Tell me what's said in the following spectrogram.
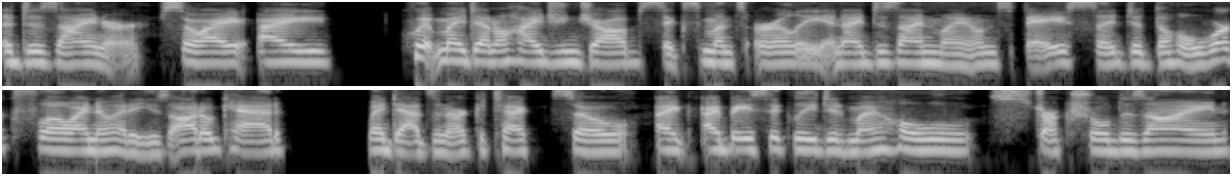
a designer. So I I quit my dental hygiene job six months early and I designed my own space. I did the whole workflow. I know how to use AutoCAD. My dad's an architect. So I, I basically did my whole structural design.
